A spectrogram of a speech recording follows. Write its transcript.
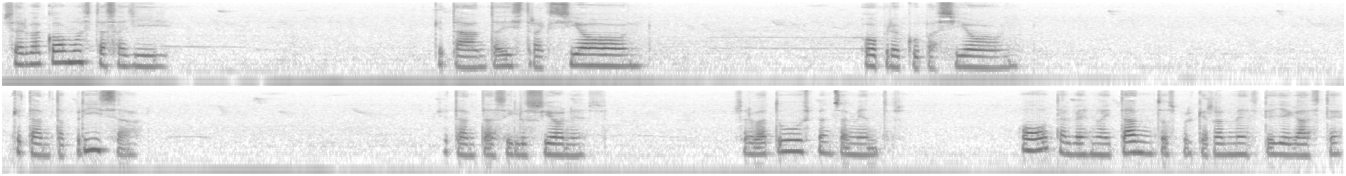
Observa cómo estás allí, que tanta distracción o preocupación, que tanta prisa, que tantas ilusiones Observa tus pensamientos. O tal vez no hay tantos porque realmente llegaste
